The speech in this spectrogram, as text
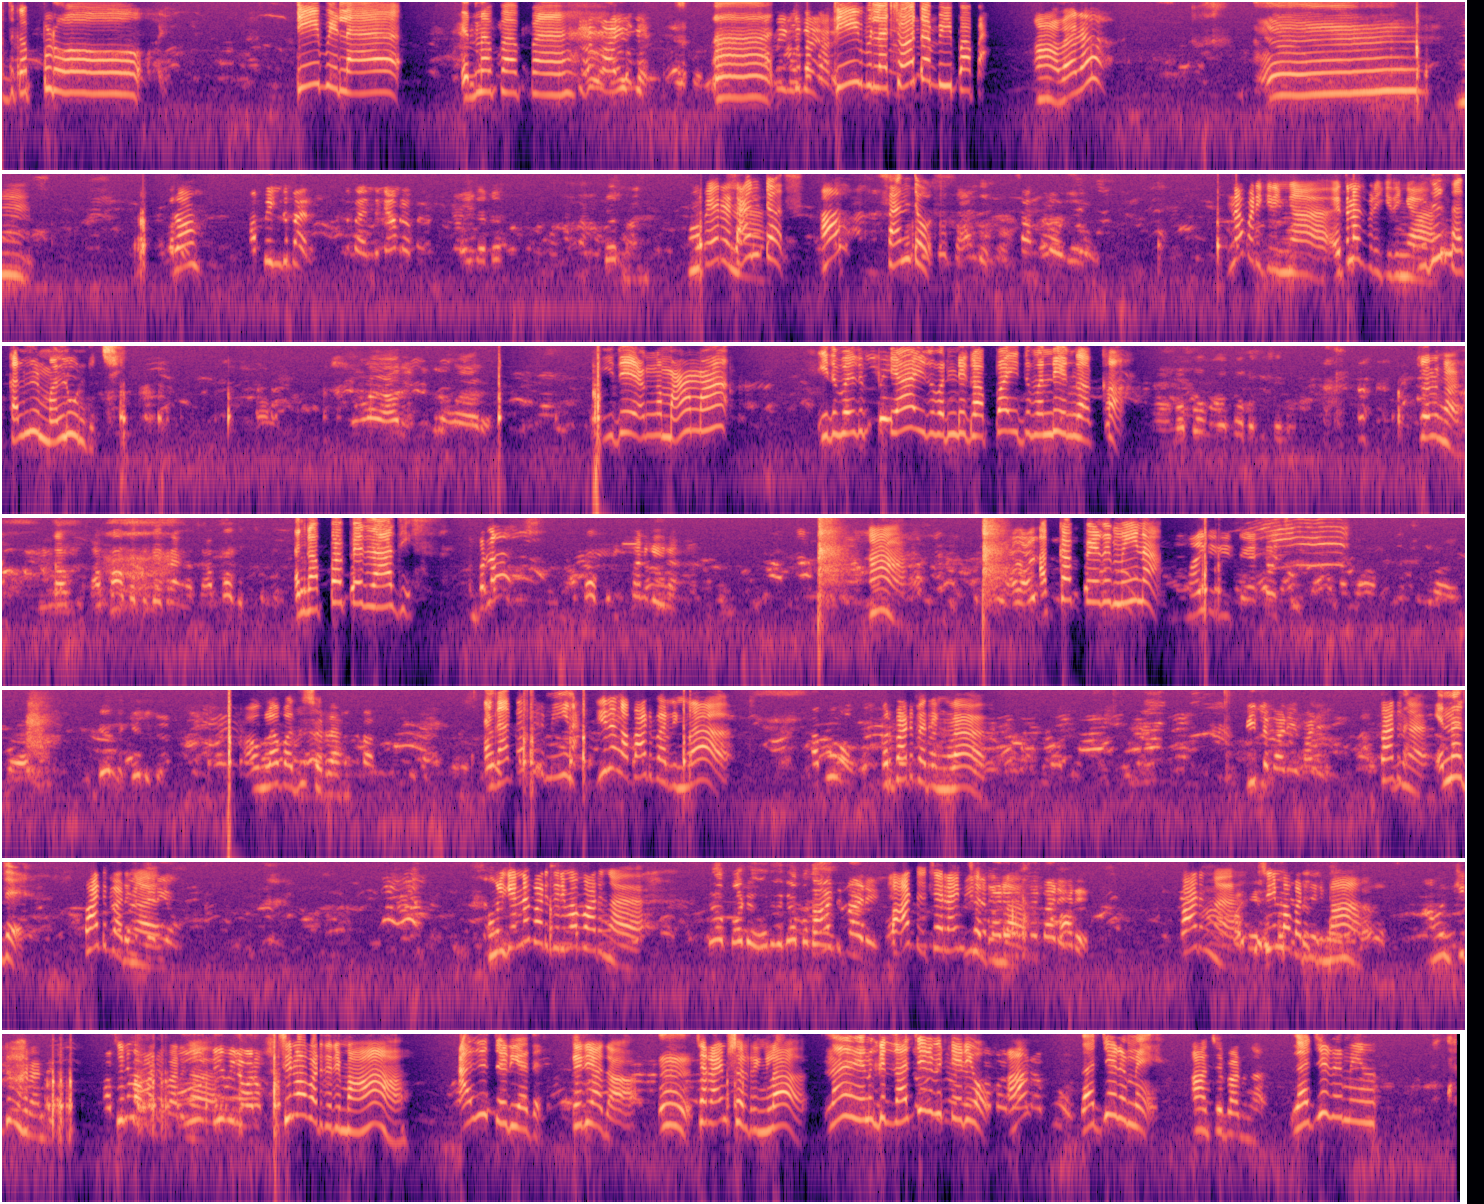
அதுக்கப்புறம் டிவில என்ன பார்ப்பேன்? டிவில சோட்டா பீ பார்ப்பேன். ஆ வேற? அப்புறம்? அப்ப இங்க பாரு. இங்க பாரு இந்த கேமரா பாரு. உங்க பேர் என்ன? சந்தோஷ். ஆ? சந்தோஷ். என்ன படிக்கிறீங்க? எத்தனாவது படிக்கிறீங்க? இது நான் மல்லு வந்துச்சு இது எங்க மாமா இது வந்து பிரியா இது வந்து எங்க அப்பா இது வந்து எங்க அக்கா. சொல்லுங்க. அப்பா பத்தி கேக்குறாங்க அப்பா பத்தி சொல்லுங்க எங்க அப்பா பேர் ராஜேஷ் அப்படின்னா அப்பா பிடிக்குமான்னு கேக்குறாங்க ஆ அக்கா பேரு மீனா மைக்கு கிட்ட எட்ட வச்சு அவங்களா பதில் சொல்றாங்க. எங்க அக்கா பேரு மீனா. இருங்க பாட்டு பாடுறீங்களா? அப்போ ஒரு பாட்டு பாடுறீங்களா? வீட்ல பாடி பாடி. பாடுங்க. என்னது? பாட்டு பாடுங்க. உங்களுக்கு என்ன பாட்டு தெரியுமா? பாடுங்க. பாட்டு பாடு பாட்டு சரி ரைம் சொல்றீங்களா? பாடு. பாடுங்க சினிமா பாட்டு தெரியுமா? அவன் கிட்ட வராண்டு சினிமா பாட்டு வரும் சினிமா பாட்டு தெரியுமா? அது தெரியாது. தெரியாதா? சரி ரைம் சொல்றீங்களா? நான் எனக்கு ரஜினி தெரியும். ஆ? ரஜினமே. ஆ சரி பாடுங்க. ரஜினமே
